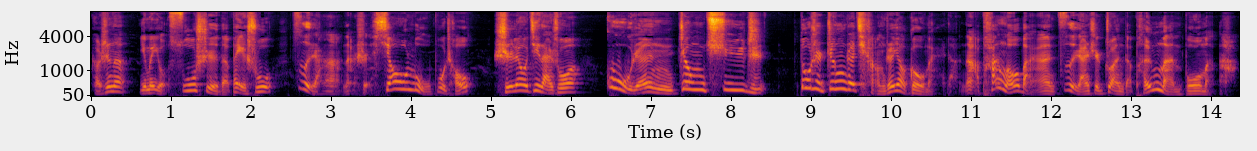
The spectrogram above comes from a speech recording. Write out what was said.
可是呢，因为有苏轼的背书，自然啊那是销路不愁。史料记载说，故人争趋之。都是争着抢着要购买的，那潘老板自然是赚得盆满钵满啊。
